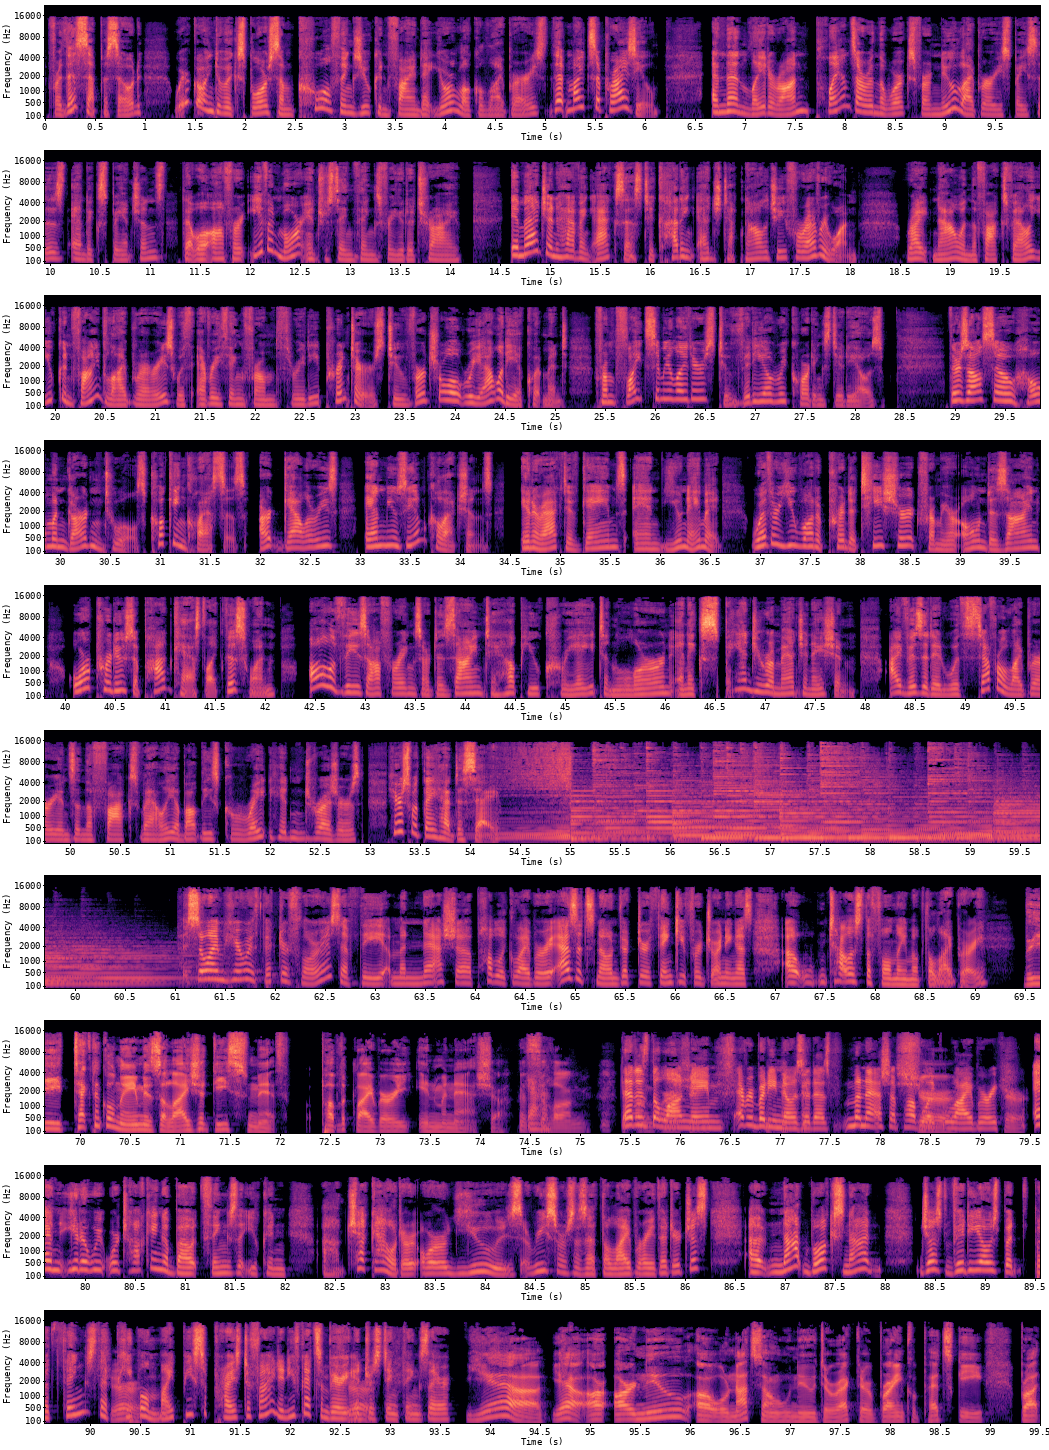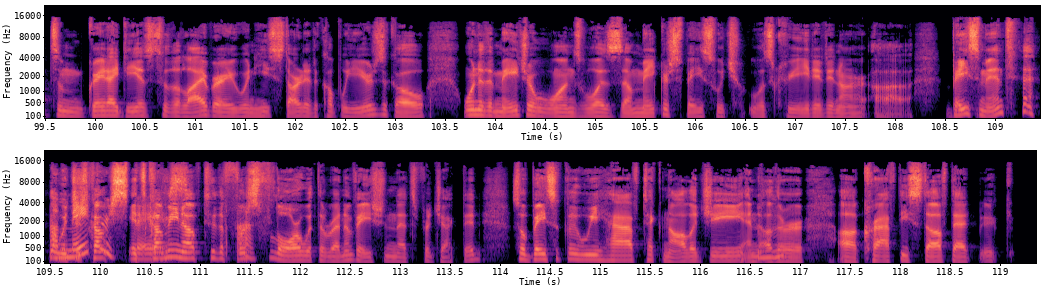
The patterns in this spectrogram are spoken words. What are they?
For this episode, we're going to explore some cool things you can find at your local libraries that might surprise you. And then later on, plans are in the works for new library spaces and expansions that will offer even more interesting things for you to try. Imagine having access to cutting edge technology for everyone. Right now in the Fox Valley, you can find libraries with everything from 3D printers to virtual reality equipment, from flight simulators to video recording studios. There's also home and garden tools, cooking classes, art galleries, and museum collections, interactive games, and you name it. Whether you want to print a t shirt from your own design or produce a podcast like this one, all of these offerings are designed to help you create and learn and expand your imagination. I visited with several librarians in the Fox Valley about these great hidden treasures. Here's what they had to say. So I'm here with Victor Flores of the Menasha Public Library, as it's known. Victor, thank you for joining us. Uh, tell us the full name of the library. The technical name is Elisha D. Smith Public Library in Menasha. That's Yeah. the long. That is long the long name. Everybody knows it as Menasha Public Sure, Library. sure. And, you know, we, we're talking about things that you can uh, check out or, or use, resources at the library that are just uh, not books, not just videos, but, but things that Sure. people might be surprised to find. And you've got some very interesting things there. Yeah, yeah. Our our new, oh, well, not so new director Brian Kopetsky brought some great ideas to the library when he started a couple years ago. One of the major ones was a makerspace, which was created in our uh, basement, A which is com- it's coming up to the first floor with the renovation that's projected. So basically, we have technology and Mhm. other uh, crafty stuff that.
